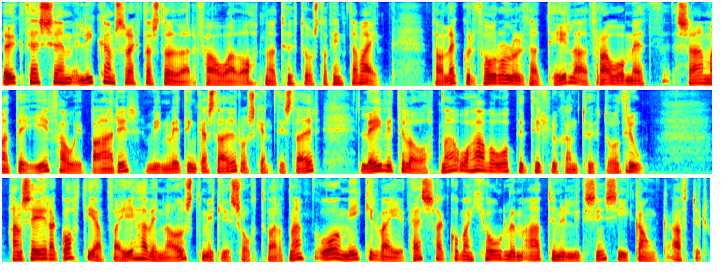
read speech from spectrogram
Auk þess sem líkamsræktastöðar fá að opna 25. mæ. Þá leggur Þórólur það til að frá og með sama degi fái barir, vínveitingastæðir og skemmtistæðir leifi til að opna og hafa opið til hlukan 23. Hann segir að gott í apvægi hafi náðust millir sóttvarna og mikilvægi þess að koma hjólum atunulífsins í gang aftur.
